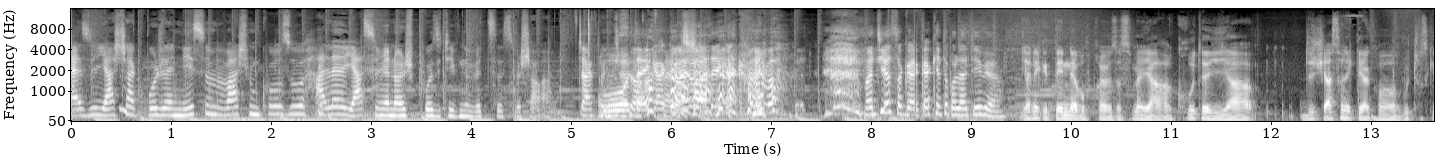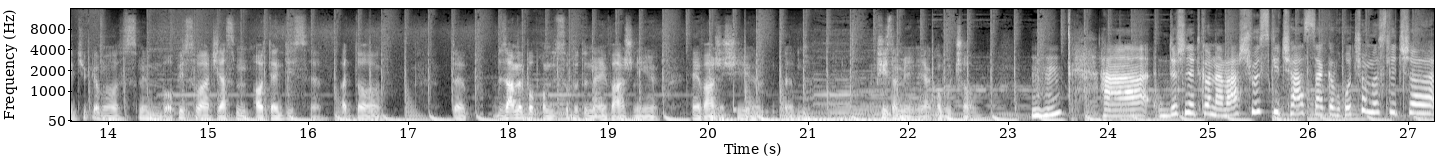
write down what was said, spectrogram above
Also ja však bože nisem w waszym kursu, ale ja sam jenož pozitivne wice słyszała. Tak, O, dajka kojba, dajka kojba. Matijas, jak je to pola tebe? Ja nekaj ten ne bo pravi, da sme jara krute, ja, gdyż ja sam nekaj jako vučarski typ, ja ma smem opisovať, ja sam autentisce. A to, to za me poprom, da so to najvažniji, najvažnejši um, przyznamienie jako Mhm. Ha, dośnitko na wasz wszystki czas tak wrócą myślicie,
